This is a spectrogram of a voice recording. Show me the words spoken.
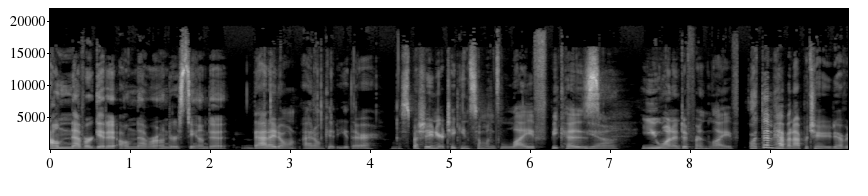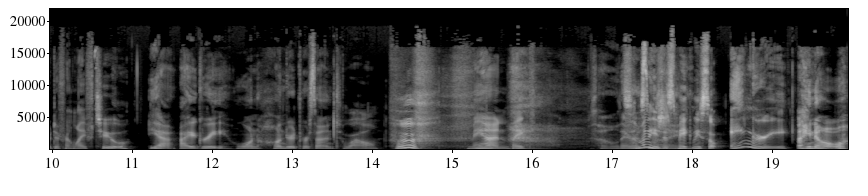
I'll never get it. I'll never understand it. That I don't I don't get either. Especially when you're taking someone's life because Yeah. You want a different life. Let them have an opportunity to have a different life too. Yeah, I agree. 100%. Wow. Whew. Man, like So there's some of these just make me so angry. I know.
